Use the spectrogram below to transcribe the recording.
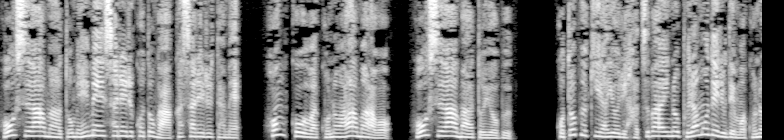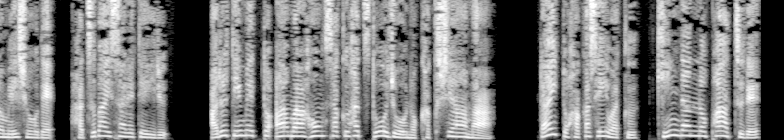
フォースアーマーと命名されることが明かされるため、本項はこのアーマーを、フォースアーマーと呼ぶ。ことぶき屋より発売のプラモデルでもこの名称で発売されている。アルティメットアーマー本作初登場の隠しアーマー。ライト博士曰く、禁断のパーツで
